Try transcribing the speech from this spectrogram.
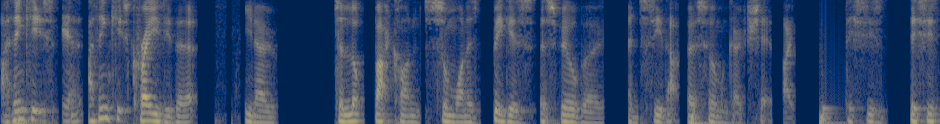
I think it's I think it's crazy that you know to look back on someone as big as, as Spielberg and see that first film and go shit like this is this is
